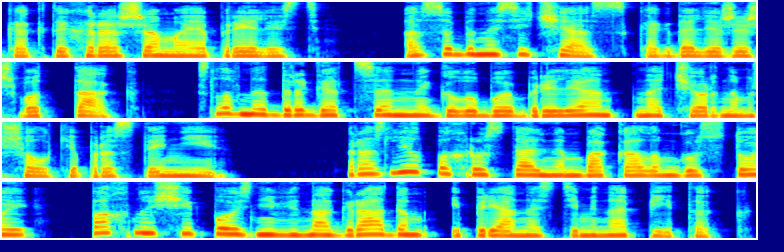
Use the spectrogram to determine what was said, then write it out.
«Как ты хороша, моя прелесть, особенно сейчас, когда лежишь вот так, словно драгоценный голубой бриллиант на черном шелке простыни». Разлил по хрустальным бокалам густой, пахнущий поздним виноградом и пряностями напиток.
